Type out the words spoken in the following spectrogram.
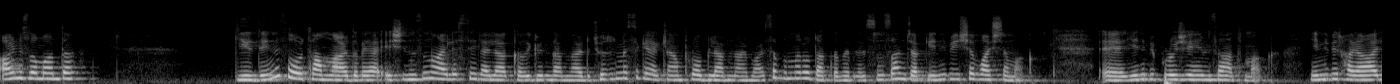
Aynı zamanda girdiğiniz ortamlarda veya eşinizin ailesiyle alakalı gündemlerde çözülmesi gereken problemler varsa bunlara odaklanabilirsiniz. Ancak yeni bir işe başlamak, e, yeni bir projeye imza atmak, yeni bir hayal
